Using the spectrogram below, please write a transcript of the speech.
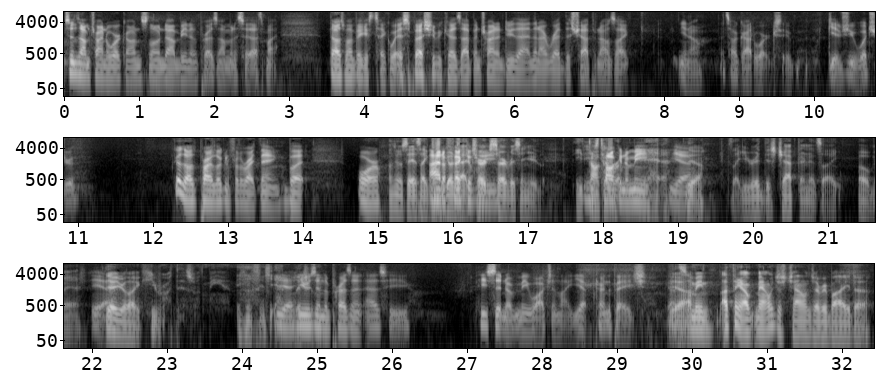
since I'm trying to work on slowing down being in the present, I'm gonna say that's my that was my biggest takeaway, especially because I've been trying to do that and then I read this chapter and I was like, you know, that's how God works. He gives you what you're because I was probably looking for the right thing, but or I was gonna say it's like I when had you go to that effectively- church service and you're he's, he's talking, talking, to me. Yeah. Yeah. yeah, It's like you read this chapter and it's like, oh man, Yeah. yeah. You're like He wrote this with me. Yeah, he was in the present as he he's sitting over me watching like, yep, turn the page. Got yeah, I mean, I think I man, I would just challenge everybody to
